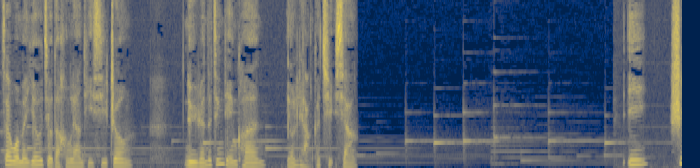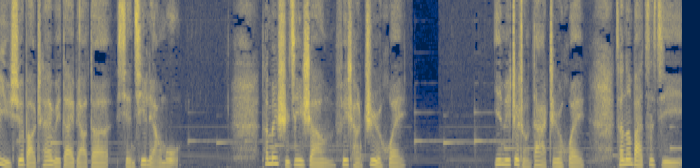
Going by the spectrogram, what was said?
在我们悠久的衡量体系中，女人的经典款有两个取向：一是以薛宝钗为代表的贤妻良母。他们实际上非常智慧，因为这种大智慧，才能把自己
